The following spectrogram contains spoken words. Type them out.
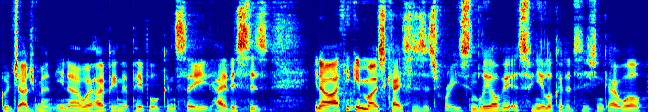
good judgment. You know, we're hoping that people can see, hey, this is, you know, I think in most cases it's reasonably obvious when you look at a decision go, well,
